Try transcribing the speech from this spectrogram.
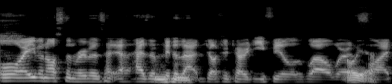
or even Austin Rivers has a bit of Mhm. that Josh Okogie feel as well, where Oh, it's yeah. like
